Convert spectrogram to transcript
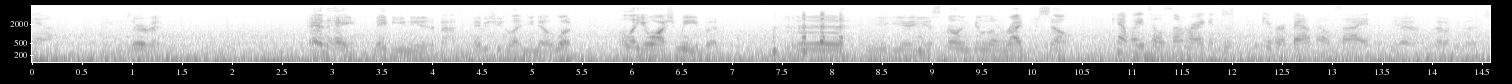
Yeah. You deserve it. And hey, maybe you needed a bath. Maybe she was letting you know, look, I'll let you wash me, but eh, you, you, you're smelling a little ripe yourself. Can't wait till summer. I can just give her a bath outside. Yeah, that'll be nice.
